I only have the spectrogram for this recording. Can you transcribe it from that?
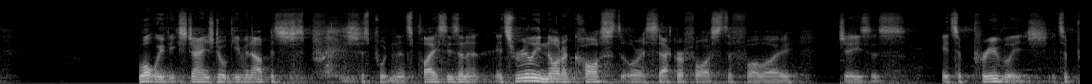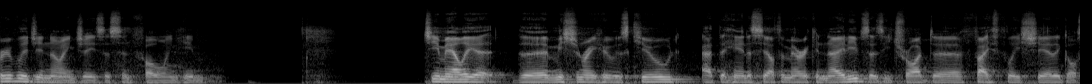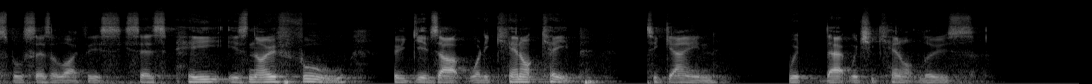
what we've exchanged or given up, it's just, it's just put in its place, isn't it? It's really not a cost or a sacrifice to follow Jesus. It's a privilege. It's a privilege in knowing Jesus and following him. Jim Elliot, the missionary who was killed at the hand of South American natives as he tried to faithfully share the gospel, says it like this He says, He is no fool who gives up what he cannot keep to gain that which he cannot lose.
